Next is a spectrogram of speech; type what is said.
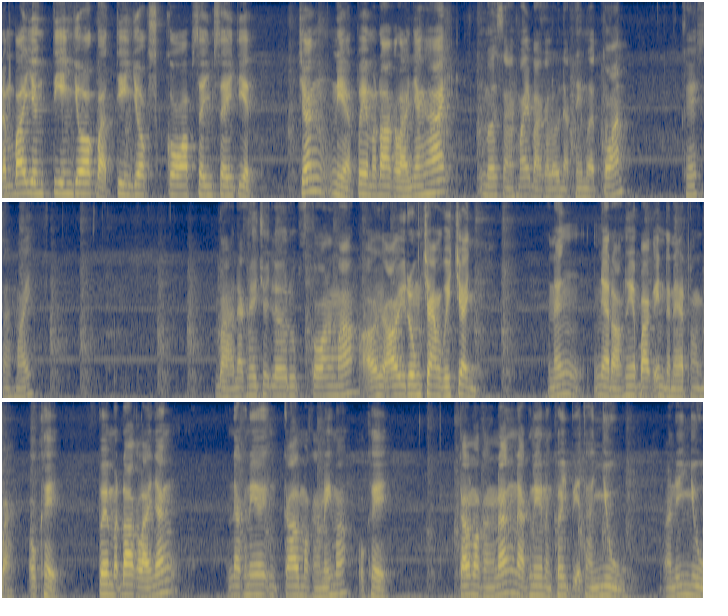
ដើម្បីយើងទាញយកបាទទាញយក score ផ្សេងផ្សេងទៀតអញ្ចឹងនេះពេលមកដល់កន្លែងហ្នឹងហើយមើលសាសថ្មីបាទកន្លងអ្នកគ្នាមើលអត់តាន់អូខេសាសថ្មីបាទអ្នកគ្នាចុចលើរូប score ហ្នឹងមកឲ្យឲ្យរងចាំវាចេញហ្នឹងអ្នកនរគ្នាបើកអ៊ីនធឺណិតផងបាទ OK ពេលមកដល់កន្លែងហ្នឹងអ្នកគ្នាកាល់មកខាងនេះមក OK កាលមកខាងហ្នឹងអ្នកគ្នានឹងឃើញពាក្យថា new អានេះ new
